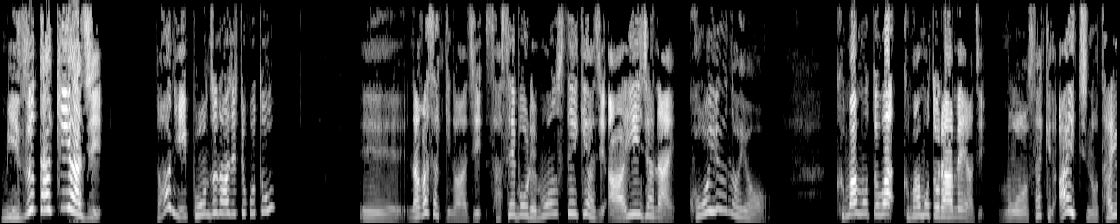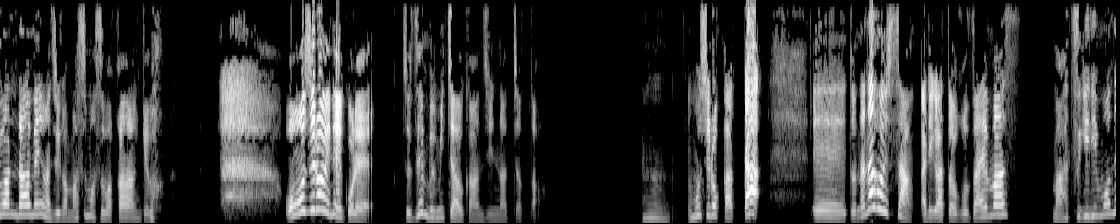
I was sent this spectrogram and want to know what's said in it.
水炊き味。何？ポン酢の味ってこと？えー、長崎の味、佐世保レモンステーキ味。あ、いいじゃない。こういうのよ。熊本は熊本ラーメン味。もうさっきの愛知の台湾ラーメン味がますますわからんけど。面白いね、これ。ちょ、全部見ちゃう感じになっちゃった。うん。面白かった。えーと、七星さん、ありがとうございます。まあ、厚切りもね、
